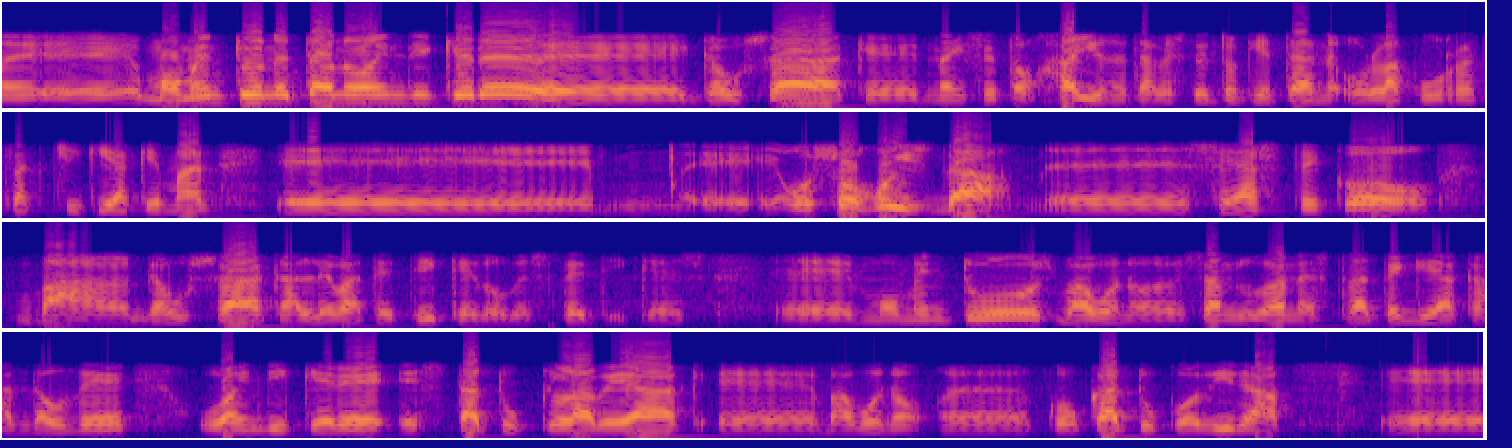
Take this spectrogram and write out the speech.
e, momentu honetan oa indik ere gauzak, e, naiz eta ojaion eta beste tokietan olako urratzak txikiak eman e, e, oso goiz da e, zehazteko ba, gauzak alde batetik edo bestetik, ez? E, momentuz, ba, bueno, esan dudan, estrategiak handaude, oa indik ere estatu klabeak, e, ba, bueno, e, kokatuko dira e,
